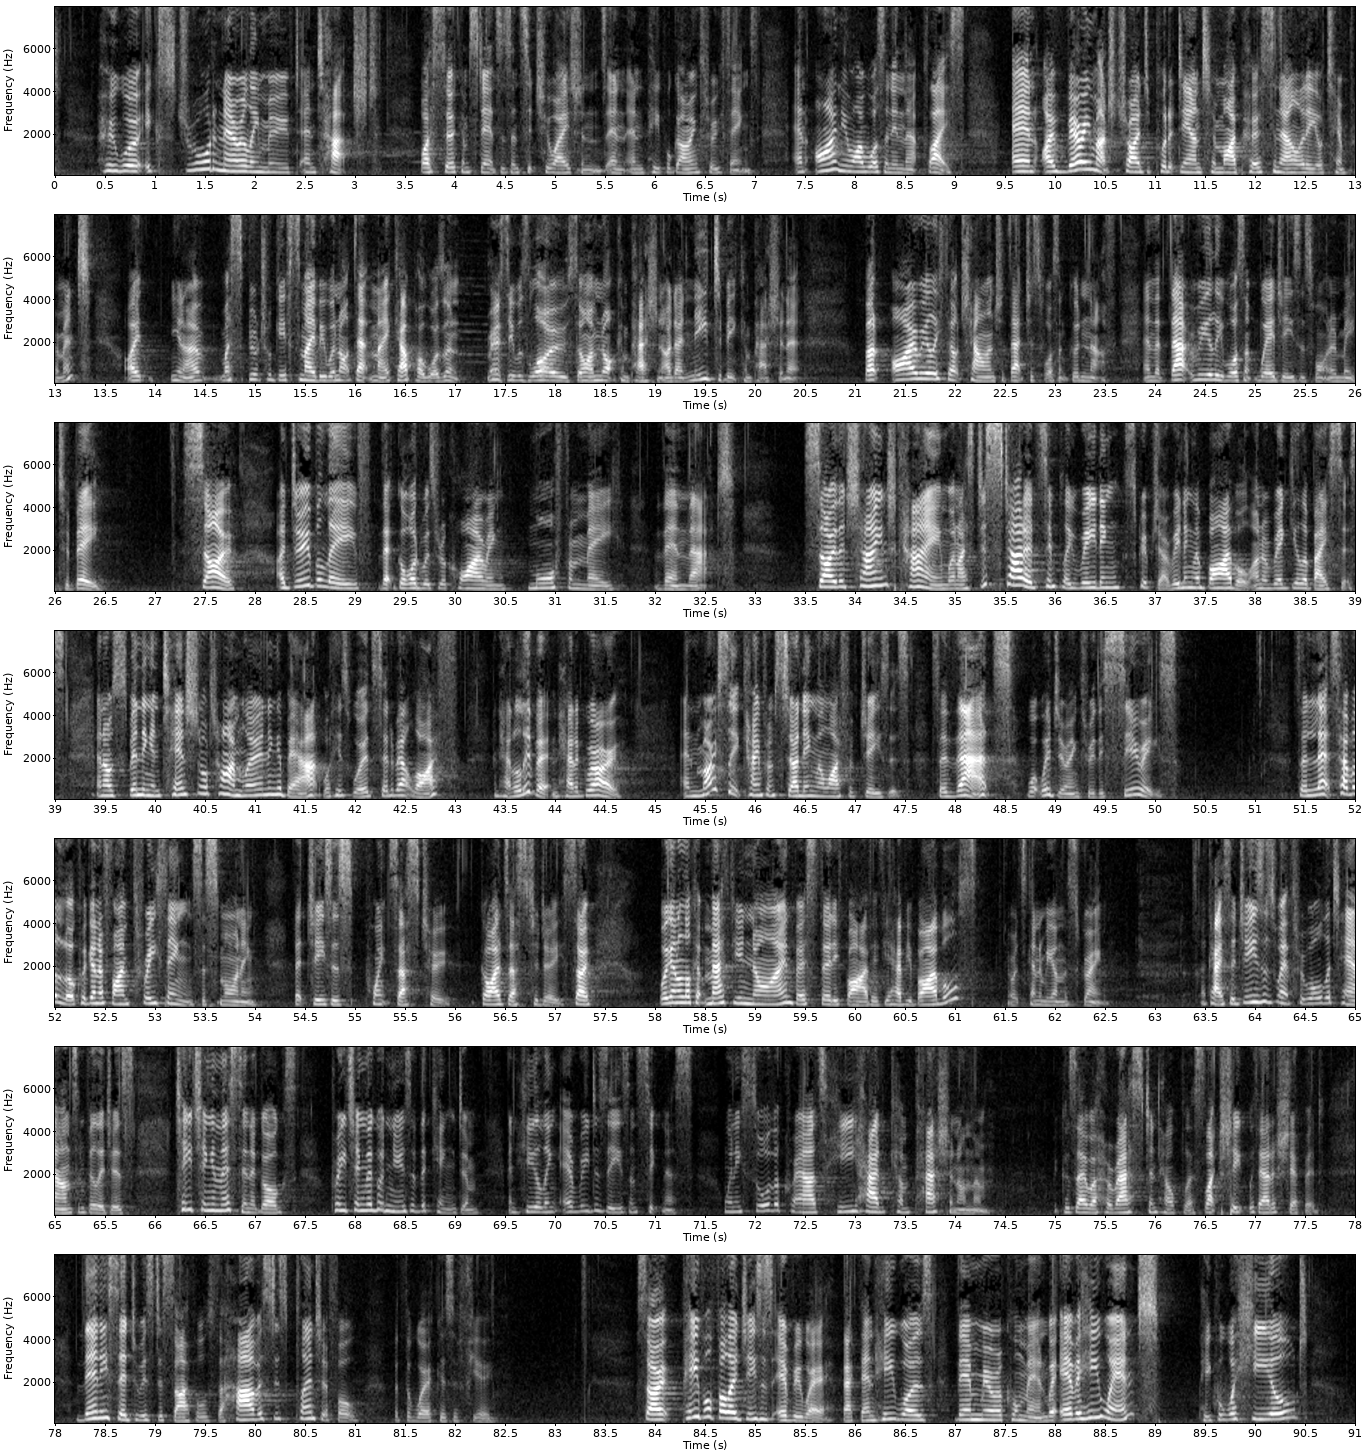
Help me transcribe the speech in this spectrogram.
who were extraordinarily moved and touched by circumstances and situations and, and people going through things. And I knew I wasn't in that place. And I very much tried to put it down to my personality or temperament. I, you know, my spiritual gifts maybe were not that makeup. I wasn't mercy was low, so I'm not compassionate. I don't need to be compassionate. But I really felt challenged that that just wasn't good enough and that that really wasn't where Jesus wanted me to be. So I do believe that God was requiring more from me than that. So the change came when I just started simply reading scripture, reading the Bible on a regular basis. And I was spending intentional time learning about what his words said about life and how to live it and how to grow. And mostly it came from studying the life of Jesus. So that's what we're doing through this series. So let's have a look. We're going to find three things this morning that Jesus points us to, guides us to do. So we're going to look at Matthew 9, verse 35, if you have your Bibles, or it's going to be on the screen. Okay, so Jesus went through all the towns and villages, teaching in their synagogues, preaching the good news of the kingdom, and healing every disease and sickness. When he saw the crowds, he had compassion on them because they were harassed and helpless, like sheep without a shepherd. Then he said to his disciples, The harvest is plentiful, but the workers are few. So people followed Jesus everywhere back then. He was their miracle man. Wherever he went, people were healed,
